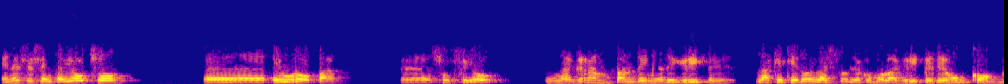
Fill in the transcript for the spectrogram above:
En el 68 eh, Europa eh, sufrió una gran pandemia de gripe, la que quedó en la historia como la gripe de Hong Kong,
